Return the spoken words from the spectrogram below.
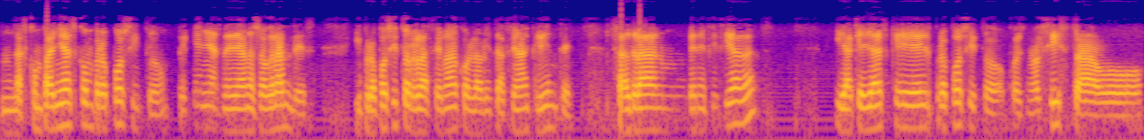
las compañías con propósito, pequeñas, medianas o grandes, y propósito relacionado con la orientación al cliente. Saldrán beneficiadas y aquellas que el propósito pues no exista o,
